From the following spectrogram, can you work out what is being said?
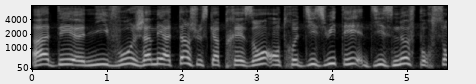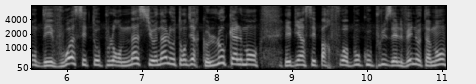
à des niveaux jamais atteints jusqu'à présent, entre 18 et 19 des voix. C'est au plan national, autant dire que localement, eh c'est parfois beaucoup plus élevé, notamment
